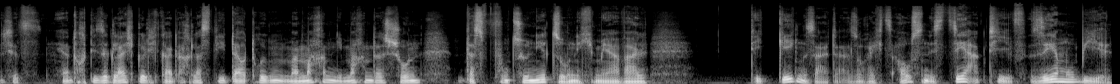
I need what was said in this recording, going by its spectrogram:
ist jetzt ja doch diese Gleichgültigkeit, ach lass die da drüben mal machen, die machen das schon, das funktioniert so nicht mehr, weil die Gegenseite, also rechts außen, ist sehr aktiv, sehr mobil.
